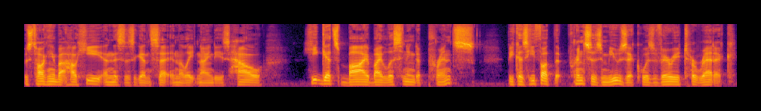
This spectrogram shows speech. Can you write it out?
was talking about how he, and this is again set in the late 90s, how he gets by by listening to Prince because he thought that Prince's music was very Tourettic.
